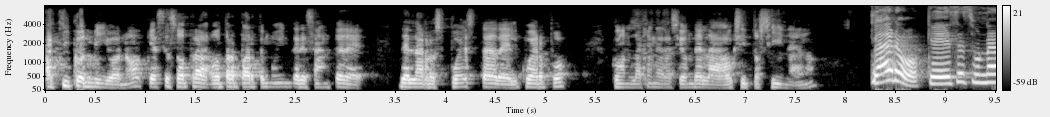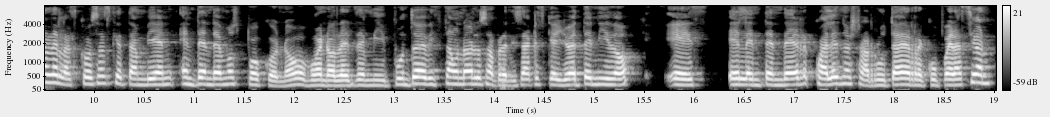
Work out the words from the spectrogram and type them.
aquí conmigo, ¿no? Que esa es otra, otra parte muy interesante de, de la respuesta del cuerpo con la generación de la oxitocina, ¿no? Claro, que esa es una de las cosas que también entendemos poco, ¿no? Bueno, desde mi punto de vista, uno de los aprendizajes que yo he tenido es el entender cuál es nuestra ruta de recuperación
